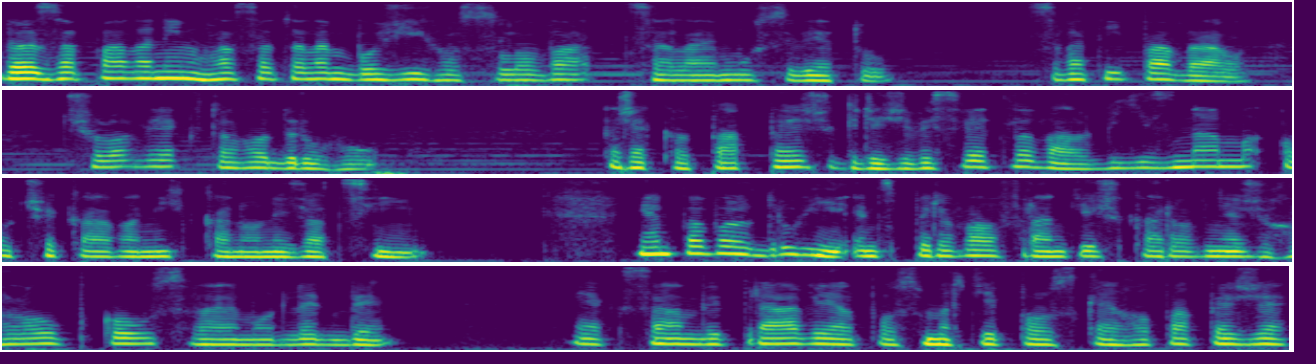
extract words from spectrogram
byl zapáleným hlasatelem božího slova celému světu. Svatý Pavel, člověk toho druhu, řekl papež, když vysvětloval význam očekávaných kanonizací. Jan Pavel II. inspiroval Františka rovněž hloubkou své modlitby. Jak sám vyprávěl po smrti polského papeže,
